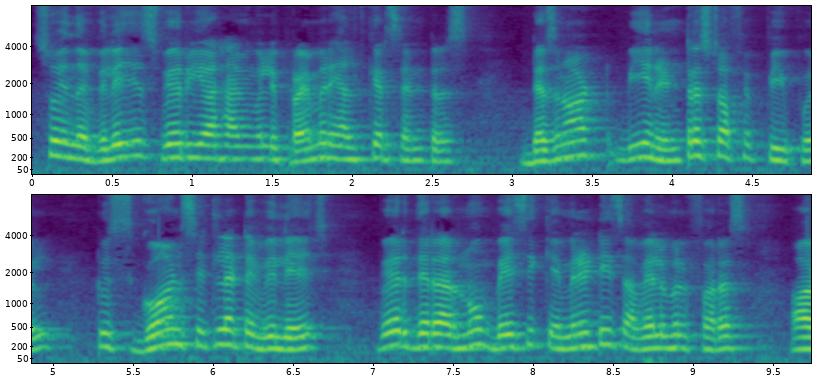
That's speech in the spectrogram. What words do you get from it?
So in the villages where you are having only primary healthcare centers does not be an interest of a people to go and settle at a village where there are no basic amenities available for us or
